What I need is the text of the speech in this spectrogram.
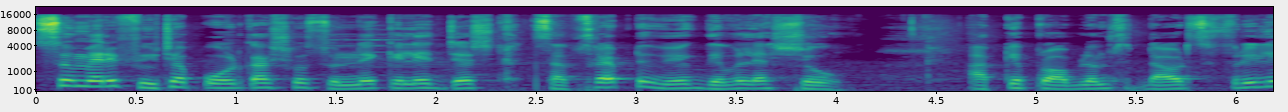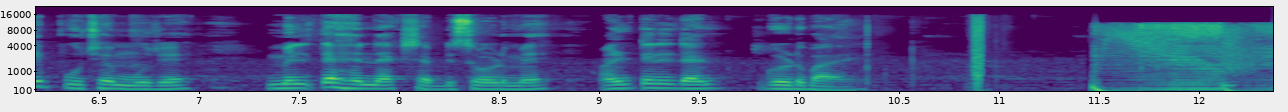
so मेरे फ्यूचर पॉडकास्ट को सुनने के लिए just subscribe to Vivek Devliya show आपके प्रॉब्लम्स डाउट्स फ्रीली पूछे मुझे. मिलते हैं नेक्स्ट एपिसोड में. Until then goodbye Peace.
